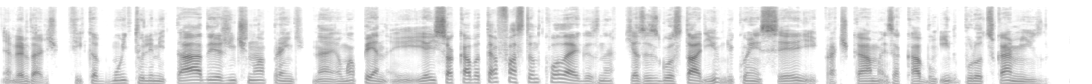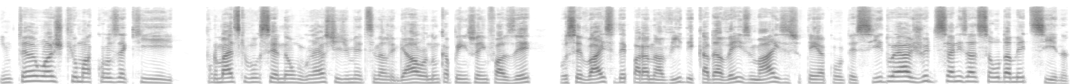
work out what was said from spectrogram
É verdade. Fica muito limitado e a gente não aprende, né? É uma pena. E, e isso acaba até afastando colegas, né? Que às vezes gostariam de conhecer e praticar, mas acabam indo por outros caminhos. Né? Então, eu acho que uma coisa que, por mais que você não goste de medicina legal, ou nunca pensou em fazer, você vai se deparar na vida, e cada vez mais isso tem acontecido, é a judicialização da medicina.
